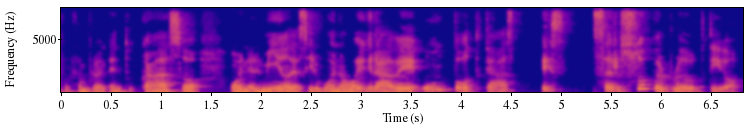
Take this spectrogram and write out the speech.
por ejemplo en, tu caso o en el mío, decir, bueno, hoy grabé un podcast, es ser súper productivo.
